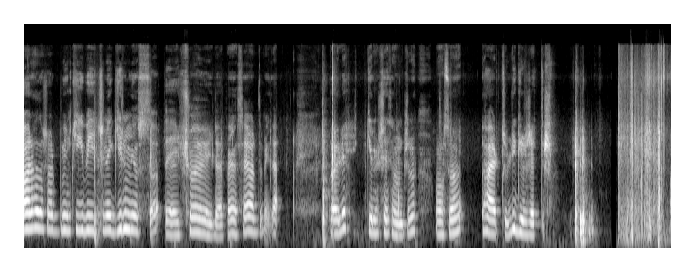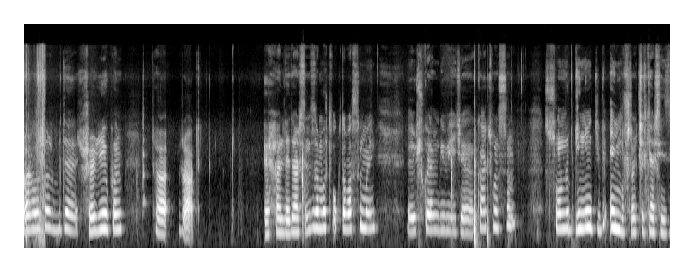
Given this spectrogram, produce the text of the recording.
Arkadaşlar benimki gibi içine girmiyorsa e, şöyle pense yardımıyla böyle genişleten ucunu ondan sonra her türlü girecektir. Arkadaşlar bir de şöyle yapın daha rahat e, halledersiniz ama çok da bastırmayın. E, şu kalem gibi içine kaçmasın. Sonra benim gibi en boşuna çekersiniz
